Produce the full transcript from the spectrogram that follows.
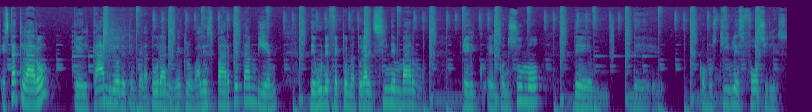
está claro que el cambio de temperatura a nivel global es parte también de un efecto natural. Sin embargo, el, consumo de, de combustibles fósiles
